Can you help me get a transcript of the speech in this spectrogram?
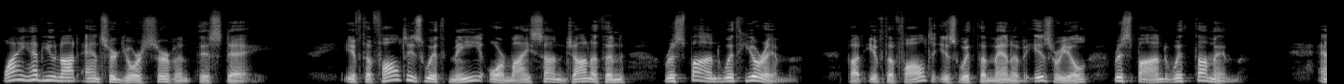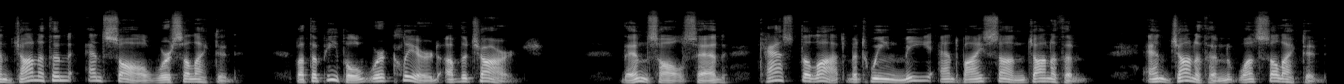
Why have you not answered your servant this day? If the fault is with me or my son Jonathan, respond with Urim. But if the fault is with the men of Israel, respond with Thummim. And Jonathan and Saul were selected but the people were cleared of the charge. Then Saul said, Cast the lot between me and my son Jonathan. And Jonathan was selected.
